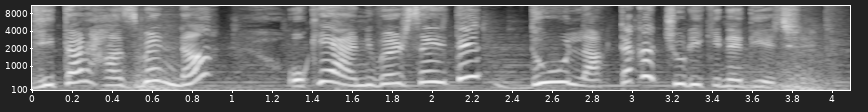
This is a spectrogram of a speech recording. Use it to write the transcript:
গীতার হাজবেন্ড না? ওকে অ্যানিভার্সারিতে দু লাখ টাকা চুরি কিনে দিয়েছে।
